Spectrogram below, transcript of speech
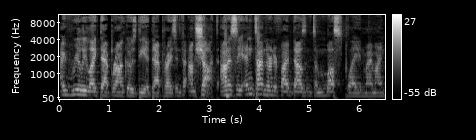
I really like that Broncos D at that price. In fact, I'm shocked. Honestly, anytime they're under 5,000, it's a must play in my mind.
